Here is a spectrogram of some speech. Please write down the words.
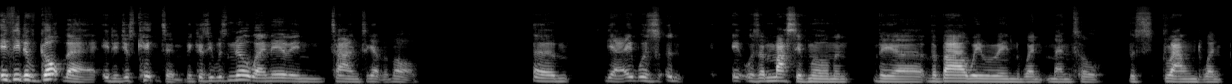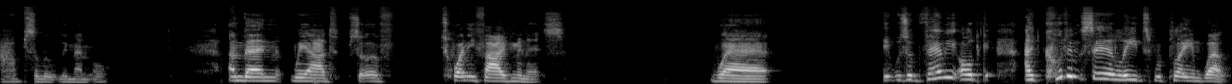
If he'd have got there, he'd have just kicked him because he was nowhere near in time to get the ball. Um, yeah, it was an, it was a massive moment. The uh, the bar we were in went mental. The ground went absolutely mental. And then we had sort of 25 minutes where it was a very odd. I couldn't say Leeds were playing well.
